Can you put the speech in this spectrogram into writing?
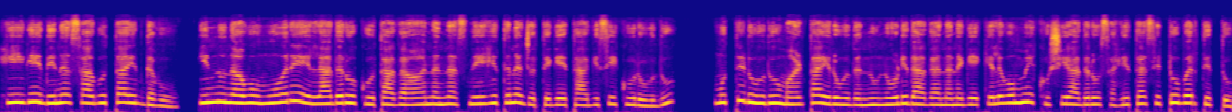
ಹೀಗೆ ದಿನ ಸಾಗುತ್ತಾ ಇದ್ದವು. ಇನ್ನು ನಾವು ಮೂವರೇ ಎಲ್ಲಾದರೂ ಕೂತಾಗ ನನ್ನ ಸ್ನೇಹಿತನ ಜೊತೆಗೆ ತಾಗಿಸಿ ಕೂರುವುದು, ಮುತ್ತಿಡುವುದು ಮಾಡ್ತಾ ಇರುವುದನ್ನು ನೋಡಿದಾಗ ನನಗೆ ಕೆಲವೊಮ್ಮೆ ಖುಷಿಯಾದರೂ ಸಹಿತ ಸಿಟ್ಟು ಬರ್ತಿತ್ತು.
